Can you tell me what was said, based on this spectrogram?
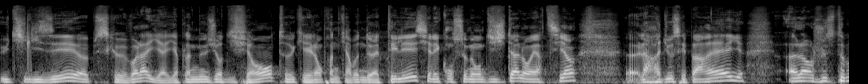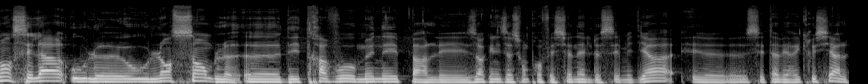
utilisé euh, Parce que voilà, il y, y a plein de mesures différentes. Quelle est l'empreinte carbone de la télé Si elle est consommée en digital, en hertzien, Euh, la radio c'est pareil. Alors justement, c'est là où le- où l'ensemble euh, des travaux menés par les organisations professionnelles de ces médias euh, s'est avéré crucial.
